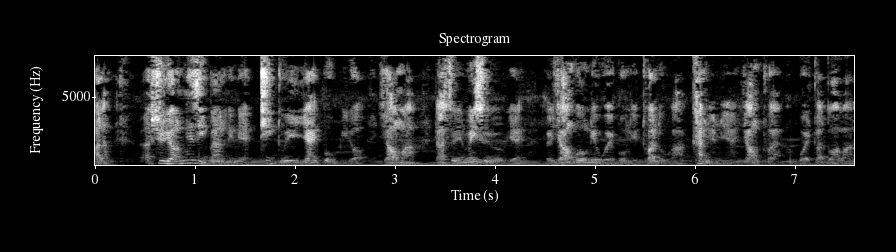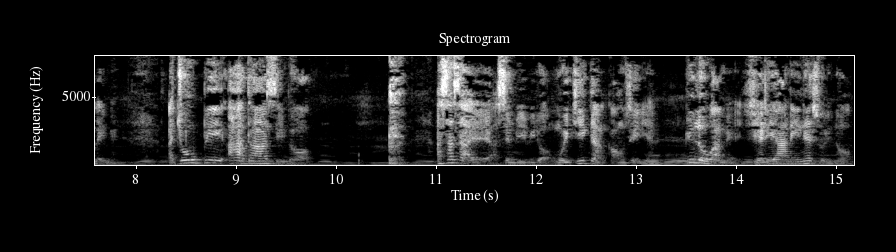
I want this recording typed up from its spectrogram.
ဟုတ်လားအဖြူရောင်နှင်းစီပန်းလေးနဲ့ထိတွေးရိုက်ပုတ်ပြီးတော့ရောင်းမှာဒါဆိုရင်မိတ်ဆွေတို့ရဲ့ရောင်းကုန်တွေဝယ်ကုန်တွေထွက်လို့ကခက်မြန်မြန်ရောင်းထွက်အပွဲထွက်သွားပါလိမ့်မယ်အကျိုးပေးအားသားစီတော့အဆက်ဆက်ရဲ့အဆင်ပြေပြီးတော့ငွေကြီးကံကောင်းစေရန်ပြုလုပ်ရမယ်ရေရာအနေနဲ့ဆိုရင်တော့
